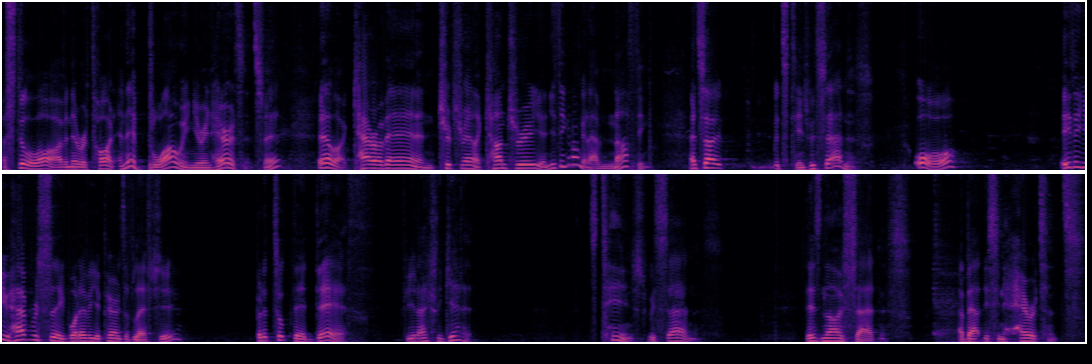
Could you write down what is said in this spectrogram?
are still alive and they're retired and they're blowing your inheritance, man. They're like caravan and trips around the country, and you're thinking, I'm going to have nothing. And so it's tinged with sadness. Or either you have received whatever your parents have left you, but it took their death for you to actually get it. It's tinged with sadness. There's no sadness about this inheritance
